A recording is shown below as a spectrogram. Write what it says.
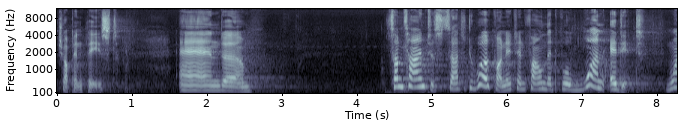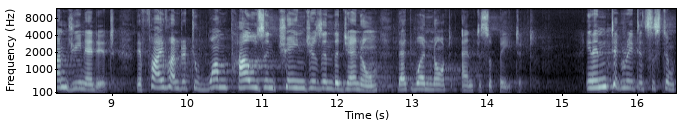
chop and paste. And um, some scientists started to work on it and found that for one edit, one gene edit, there are 500 to 1,000 changes in the genome that were not anticipated. In an integrated system,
